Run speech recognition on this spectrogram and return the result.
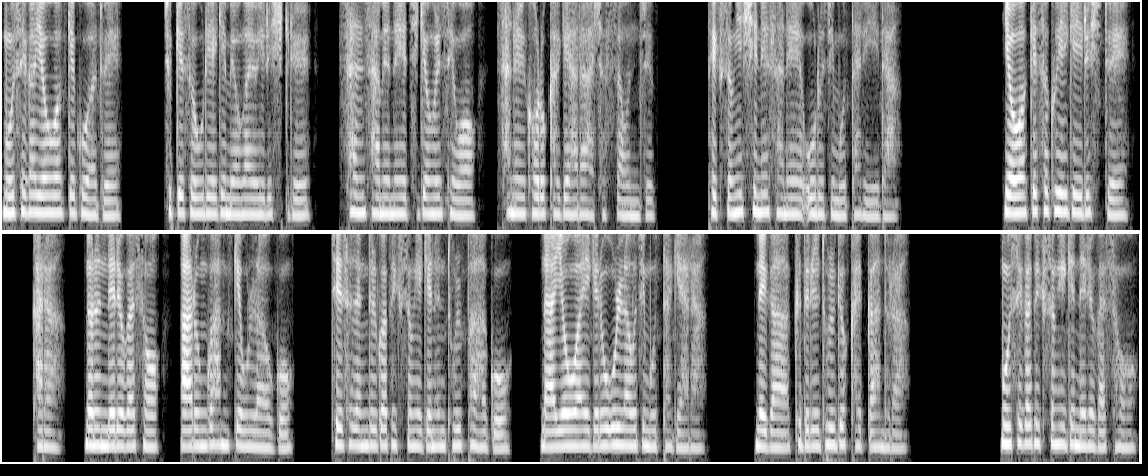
모세가 여호와께 고하되 주께서 우리에게 명하여 이르시기를 산 사면에 지경을 세워 산을 거룩하게 하라 하셨사온즉 백성이 신의 산에 오르지 못하리이다. 여호와께서 그에게 이르시되 가라 너는 내려가서 아론과 함께 올라오고 제사장들과 백성에게는 돌파하고 나 여호와에게로 올라오지 못하게 하라. 내가 그들을 돌격할까 하노라. 모세가 백성에게 내려가서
